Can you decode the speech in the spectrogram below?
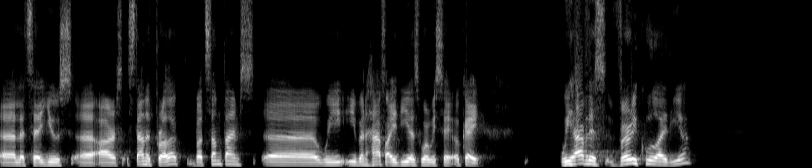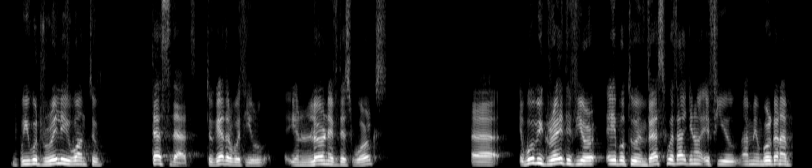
uh, let's say use uh, our standard product but sometimes uh, we even have ideas where we say okay we have this very cool idea we would really want to test that together with you know, learn if this works. Uh, it would be great if you're able to invest with that. You know, if you, I mean, we're gonna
